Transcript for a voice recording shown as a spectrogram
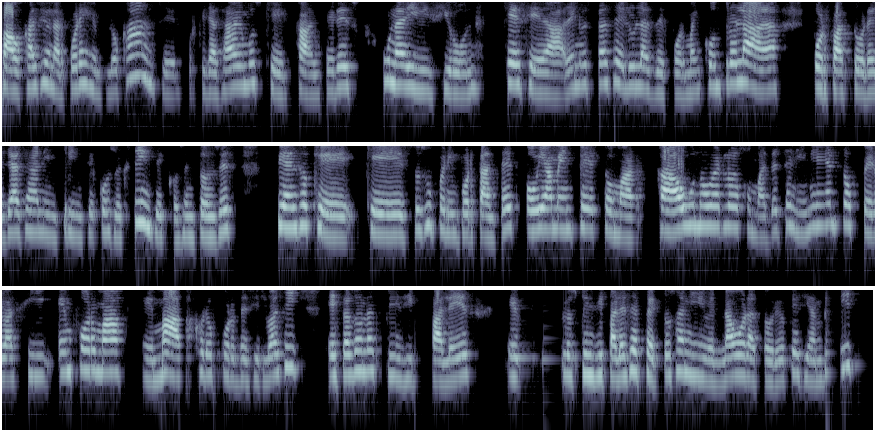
va a ocasionar, por ejemplo, cáncer, porque ya sabemos que el cáncer es una división que se da de nuestras células de forma incontrolada por factores ya sean intrínsecos o extrínsecos. Entonces, pienso que, que esto es súper importante, obviamente tomar cada uno, verlo con más detenimiento, pero así en forma eh, macro, por decirlo así, estas son las principales, eh, los principales efectos a nivel laboratorio que se han visto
